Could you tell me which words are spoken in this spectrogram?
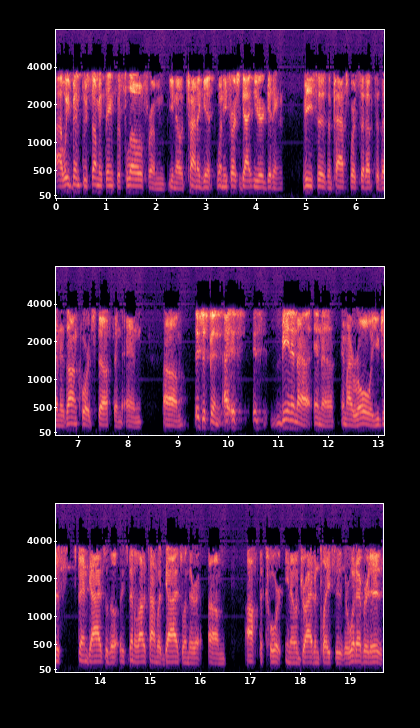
uh, we've been through so many things with Flo from, you know, trying to get, when he first got here, getting – visas and passports set up to then his on court stuff and and um it's just been it's it's being in a in a in my role you just spend guys with a, you spend a lot of time with guys when they're um off the court you know driving places or whatever it is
